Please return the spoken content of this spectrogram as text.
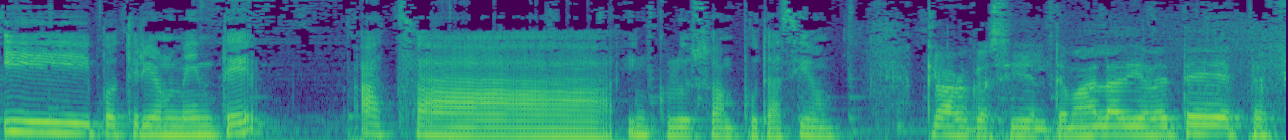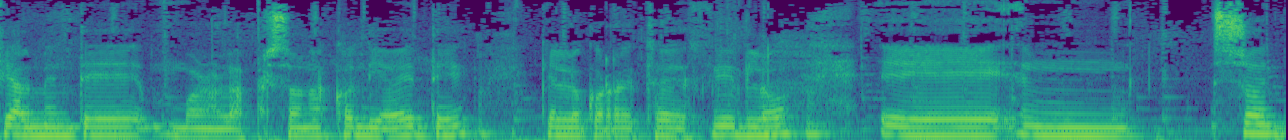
y posteriormente hasta incluso amputación. Claro que sí, el tema de la diabetes, especialmente, bueno, las personas con diabetes, que es lo correcto decirlo, eh, mm, son,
